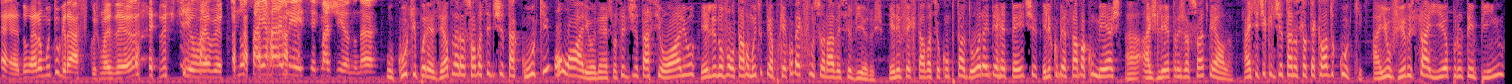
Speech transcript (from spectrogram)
É, não eram muito gráficos, mas é, existiam, né? não saia raio laser, imagino, né? O Cook, por exemplo, era só você digitar Cook ou Oreo, né? Se você digitasse Oreo, ele não voltava muito tempo. Porque como é que funcionava esse vírus? Ele infectava seu computador e de repente ele começava a comer as, a- as letras da sua tela. Aí você tinha que digitar no seu teclado Cook. Aí o vírus saía por um tempinho,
